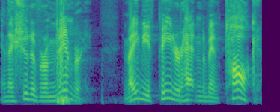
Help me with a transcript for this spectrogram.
And they should have remembered it. Maybe if Peter hadn't been talking,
